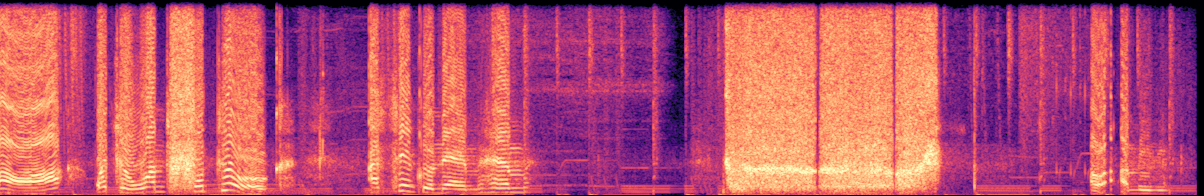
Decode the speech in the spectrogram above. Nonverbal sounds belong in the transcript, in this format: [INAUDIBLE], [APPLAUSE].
Aw, what a wonderful dog. I think we'll name him... [LAUGHS] Oh, I mean...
